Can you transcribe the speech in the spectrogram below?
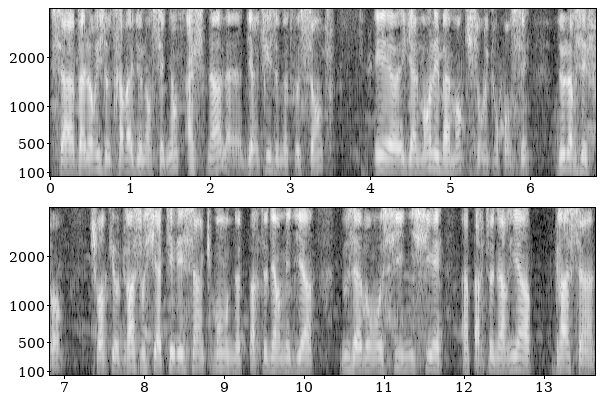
ça valorise le travail de l'enseignante Asna, la directrice de notre centre, et également les mamans qui sont récompensées de leurs efforts. Je crois que grâce aussi à TV5 Monde, notre partenaire média, nous avons aussi initié un partenariat grâce à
